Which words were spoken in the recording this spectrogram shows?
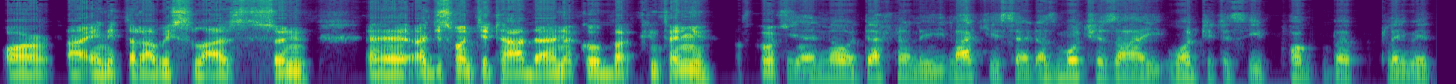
or at any Tarawih Salahs soon. Uh, I just wanted to add that in, but continue, of course. yeah, no, definitely. Like you said, as much as I wanted to see Pogba play with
